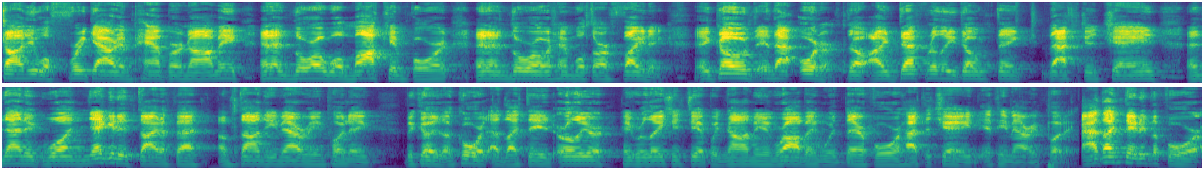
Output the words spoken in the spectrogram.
Sanji will freak out and pamper Nami, and then Zoro will mock him for it, and then Zoro and him will start fighting. It goes in that order. So I definitely don't think that should change, and that is one negative side effect of Sanji marrying Pudding. Because, of course, as I stated earlier, his relationship with Nami and Robin would therefore have to change if he married Pudding. As I stated before,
